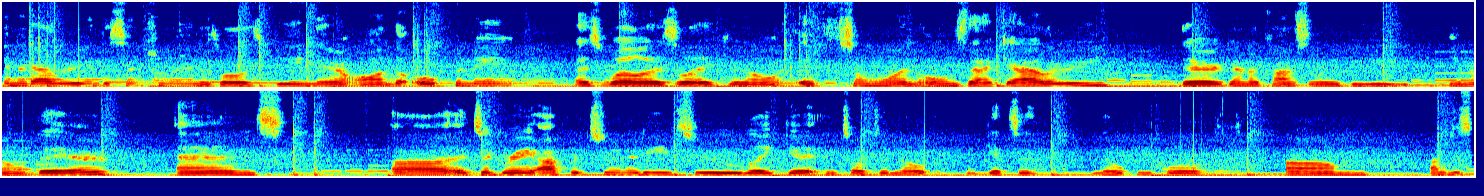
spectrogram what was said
in a gallery in Decentraland as well as being there on the opening as well as like, you know, if someone owns that gallery, they're gonna constantly be, you know, there and uh, it's a great opportunity to like get and talk to know get to know people um, I'm just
